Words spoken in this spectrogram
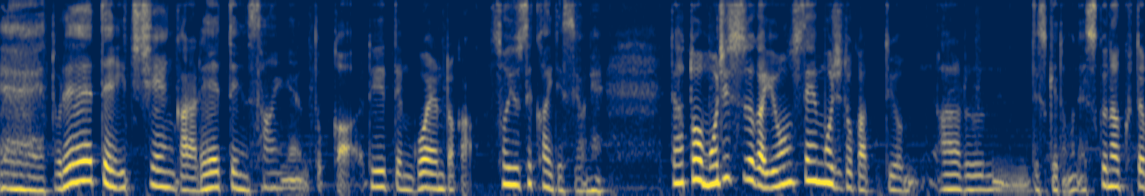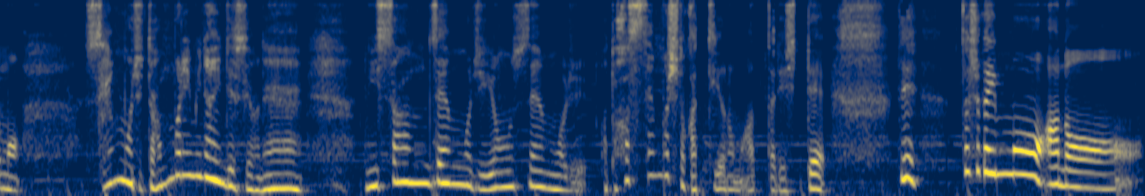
えーと、0.1円から0.3円とか0.5円とかそういう世界ですよね。であと文字数が4,000文字とかっていうあるんですけどもね少なくても1,000文字ってあんまり見ないんですよね。2,3,000文字4,000文字あと8,000文字とかっていうのもあったりしてで私が今あの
